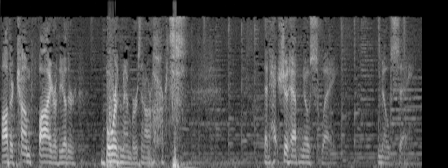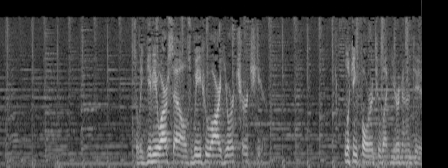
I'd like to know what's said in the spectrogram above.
Father, come fire the other board members in our hearts that should have no sway, no say. So we give you ourselves, we who are your church here. looking forward to what you're going to do.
